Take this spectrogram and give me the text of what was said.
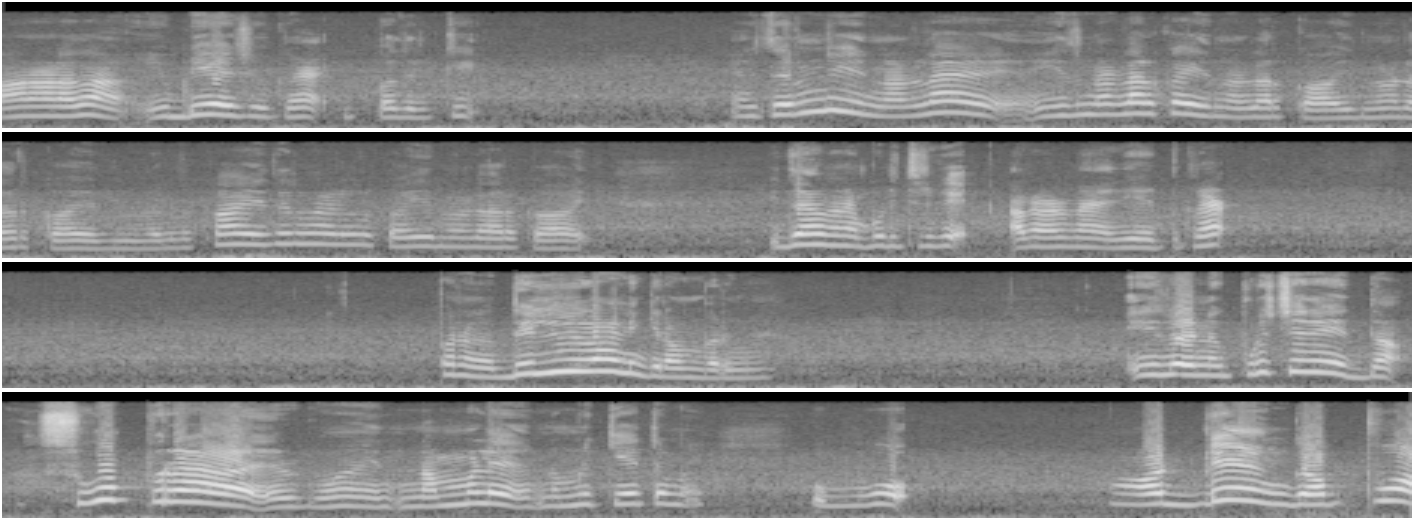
அதனால தான் இப்படியே வச்சுருக்கேன். இப்போதைக்கு எனக்கு தெரிஞ்சு இது நல்லா இது நல்லா இருக்கா இது நல்லா இருக்கா இது நல்லா இருக்கா இது நல்லா இருக்கா இது நல்லா இருக்கா இது நல்லா இருக்கா? இதான் நான் பிடிச்சிருக்கேன். அதனால் நான் இதை எடுத்துக்கிறேன். பாருங்க தில்லாம் நிற்கிறோம் பாருங்க. இதில் எனக்கு பிடிச்சதே இதுதான். சூப்பராக இருக்கும். நம்மளே நம்மளுக்கு ஏற்ற மாதிரி ஓ அடே எங்கள் அப்பா.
